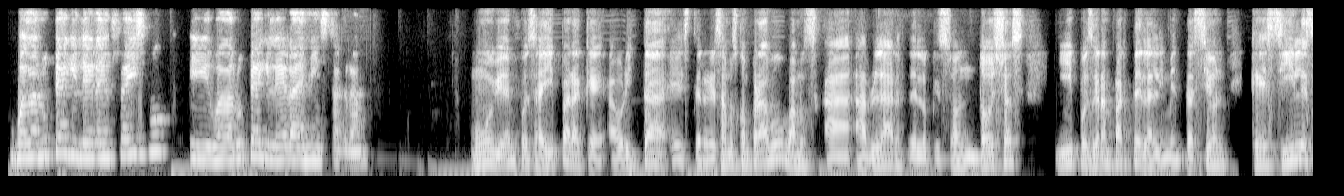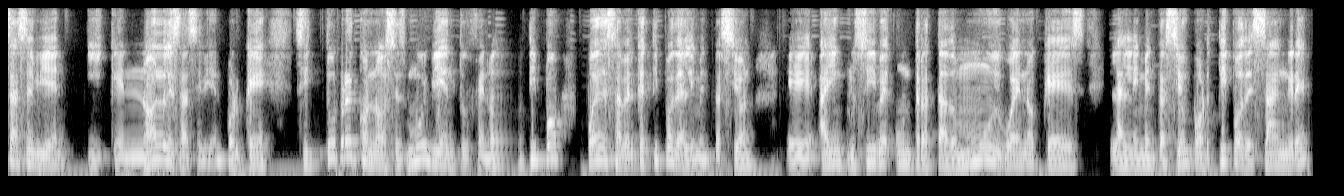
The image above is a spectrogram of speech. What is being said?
Guadalupe Aguilera en Facebook y Guadalupe Aguilera en Instagram. Muy bien, pues ahí para que ahorita este, regresamos con Pravo, vamos a hablar de lo que son doshas y pues gran parte de la alimentación que sí les hace bien y que no les hace bien, porque si tú reconoces muy bien tu fenotipo, puedes saber qué tipo de alimentación. Eh, hay inclusive un tratado muy bueno que es la alimentación por tipo de sangre.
